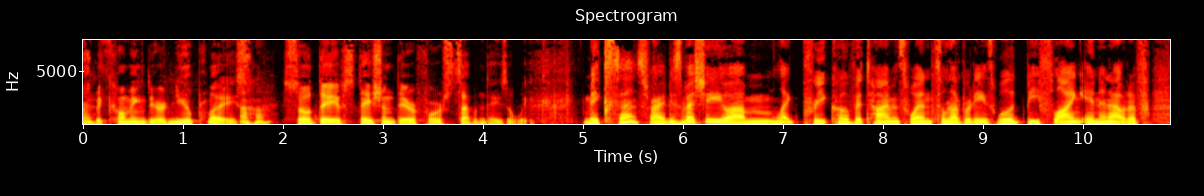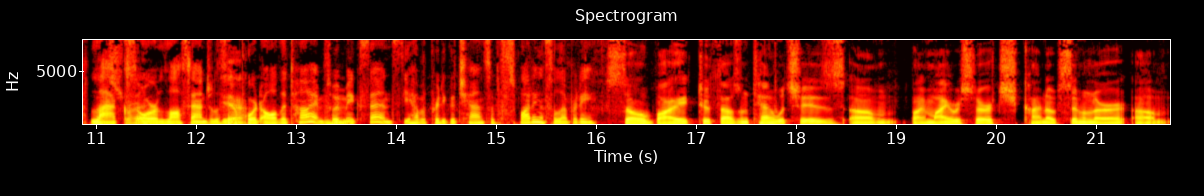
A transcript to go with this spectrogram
is becoming their new place. So they've stationed there for seven days a week. Makes sense, right? Mm-hmm. Especially um, like pre-COVID times when celebrities would be flying in and out of LAX right. or Los Angeles Yeah. Mm-hmm. airport all the time. So it makes sense. You have a pretty good chance of spotting a celebrity. So by 2010, which is um, by my research, kind of similar, um,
